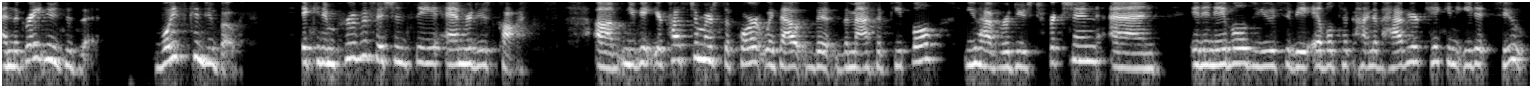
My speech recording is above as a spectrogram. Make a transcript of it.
And the great news is this voice can do both. It can improve efficiency and reduce costs. Um, you get your customer support without the, the massive people. You have reduced friction and it enables you to be able to kind of have your cake and eat it too.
